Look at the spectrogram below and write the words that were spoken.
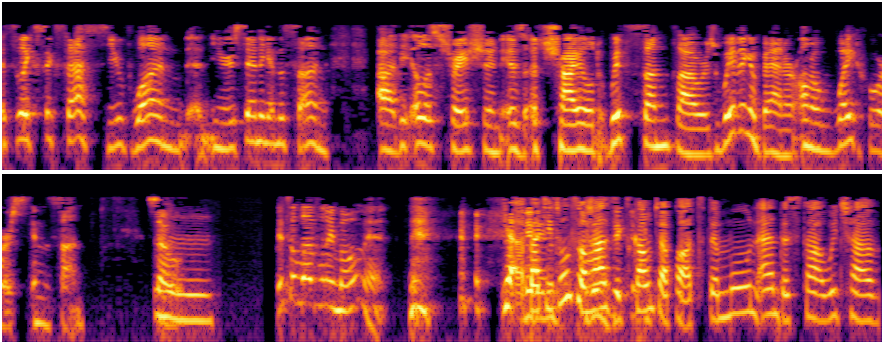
It's like success. You've won. And you're standing in the sun. Uh, the illustration is a child with sunflowers waving a banner on a white horse in the sun. So mm. it's a lovely moment. yeah, it but is, it also it has its counterparts, the moon and the star, which have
